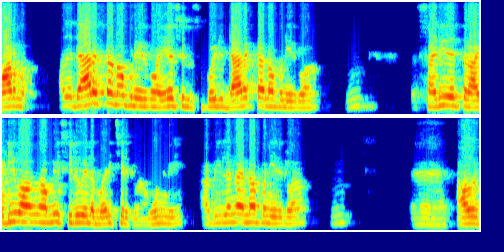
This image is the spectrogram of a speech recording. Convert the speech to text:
மரணம். அது டைரக்டா என்ன பண்ணிருக்கலாம் இயேசு கிறிஸ்து போயிட்டு டைரக்டா என்ன பண்ணிருக்கலாம் சரீரத்துல அடி வாங்காம சிலுவையில மறிச்சிருக்கலாம் ஒண்ணு. அப்படி இல்லைன்னா என்ன பண்ணிருக்கலாம் அவர்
